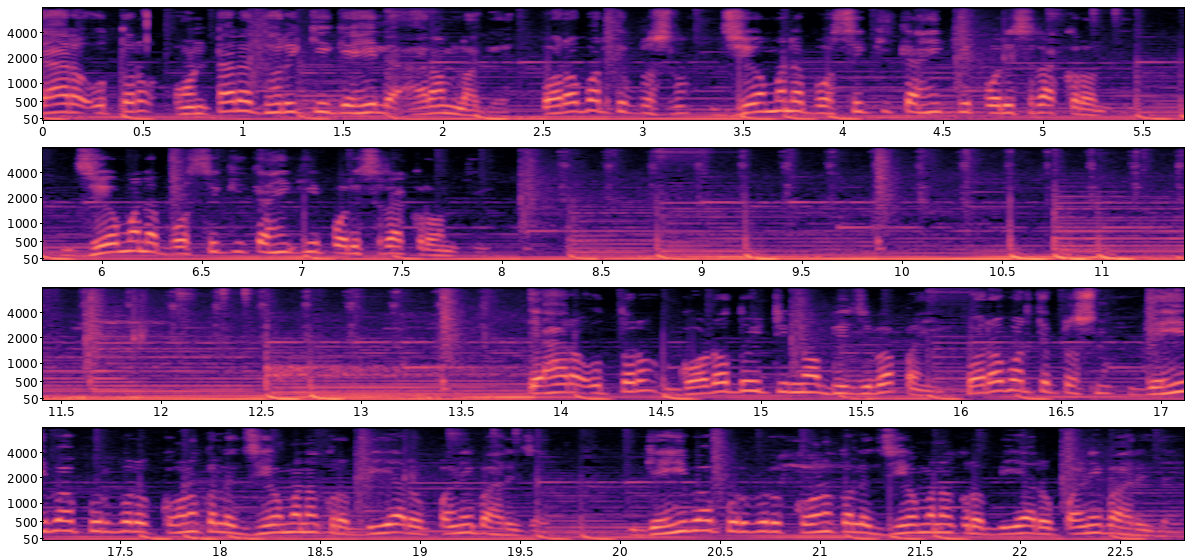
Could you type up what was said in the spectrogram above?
ଏହାର ଉତ୍ତର ଅଣ୍ଟାରେ ଧରିକି ଗେହିଲେ ଆରାମ ଲାଗେ। ପରବର୍ତ୍ତୀ ପ୍ରଶ୍ନ ଝିଅମାନେ ବସିକି କାହିଁକି ପରିସ୍ରା କରନ୍ତି? ଝିଅମାନେ ବସିକି କାହିଁକି ପରିସ୍ରା କରନ୍ତି? ଏହାର ଉତ୍ତର ଗୋଡ଼ ଦୁଇଟି ନ ଭିଜିବା ପାଇଁ। ପରବର୍ତ୍ତୀ ପ୍ରଶ୍ନ ଗେହିବା ପୂର୍ବରୁ କ'ଣ କଲେ ଝିଅମାନଙ୍କର ବିଆରୁ ପାଣି ବାହାରିଯାଏ? ଗେହିବା ପୂର୍ବରୁ କ'ଣ କଲେ ଝିଅମାନଙ୍କର ବିଆରୁ ପାଣି ବାହାରିଯାଏ?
